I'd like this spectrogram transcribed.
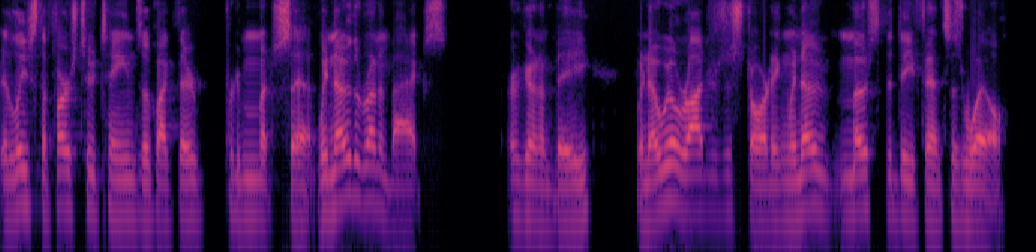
at least the first two teams, look like they're pretty much set. We know the running backs are going to be. We know Will Rogers is starting. We know most of the defense as well.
